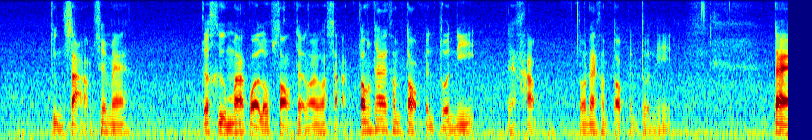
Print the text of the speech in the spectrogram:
2ถึง3ใช่ไหม ก็คือมากกว่าลบ2แต่น้อยกว่า3ต้องได้คำตอบเป็นตัวนี้นะครับ ต้องได้คำตอบเป็นตัวนี้ แต่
